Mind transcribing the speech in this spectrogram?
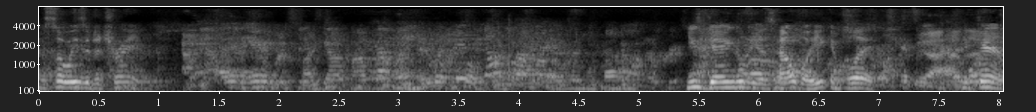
It's so easy to train. He's gangly as hell, but he can play. Yeah, He I, can.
